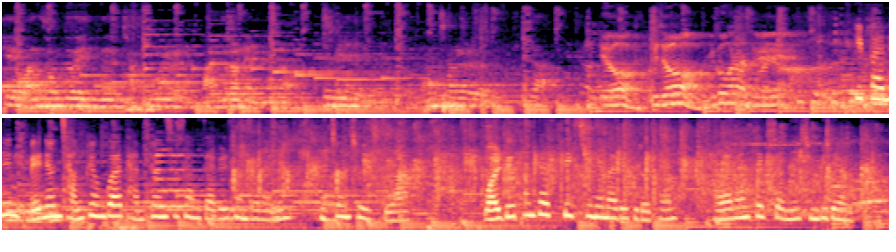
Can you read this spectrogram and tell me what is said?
꽤 완성도 있는 작품을 만들어내면 관찰을 하자. 할게요. 그죠? 이거 원하시면 피파는 매년 장편과 단편 수상작을 선정하는 부천 초이스와 월드 판타스틱 시네마를 비롯한 다양한 섹션이 준비되어 있다.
